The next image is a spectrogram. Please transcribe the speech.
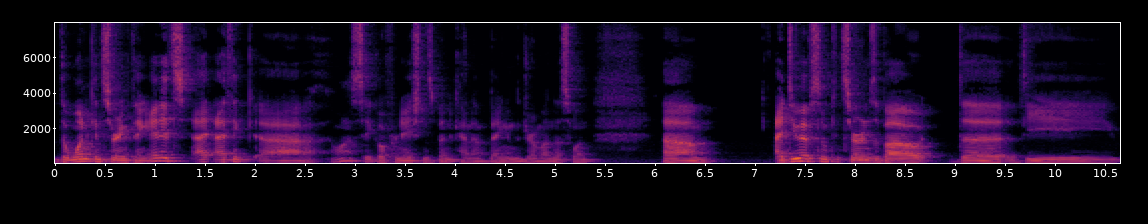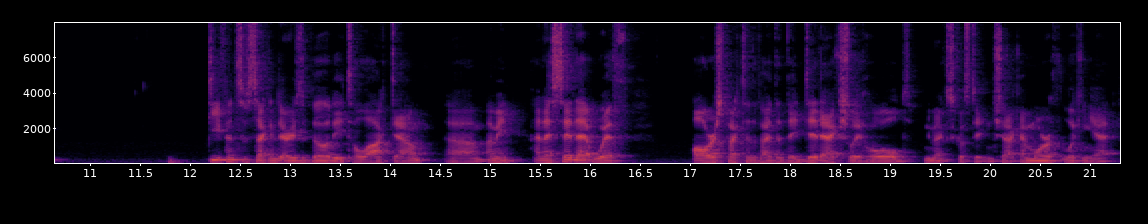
the one concerning thing, and it's I, I think uh, I want to say Gopher Nation's been kind of banging the drum on this one. Um, I do have some concerns about the the defensive secondary's ability to lock down. Um, I mean, and I say that with all respect to the fact that they did actually hold New Mexico State in check. I'm more looking at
